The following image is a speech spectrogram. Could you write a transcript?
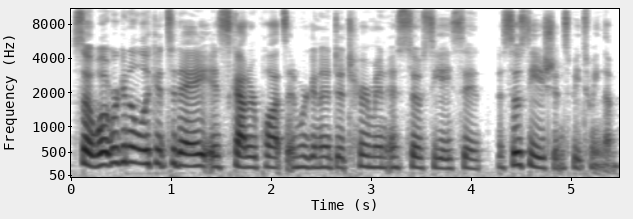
So what we're going to look at today is scatter plots and we're going to determine association, associations between them.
